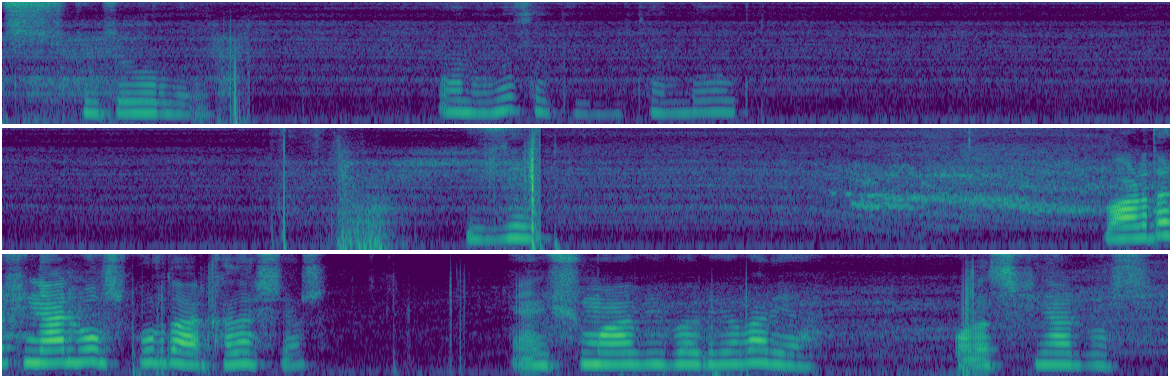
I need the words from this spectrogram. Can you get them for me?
Şş, kimse görmedi. Ana ne satayım? Bir tane daha oldu. İzle. Bu arada final boss burada arkadaşlar. Yani şu mavi bölge var ya. Orası final boss.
